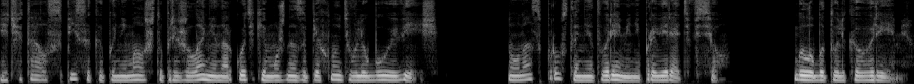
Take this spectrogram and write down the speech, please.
Я читал список и понимал, что при желании наркотики можно запихнуть в любую вещь. Но у нас просто нет времени проверять все. Было бы только время.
